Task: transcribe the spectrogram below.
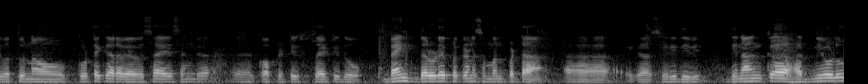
ಇವತ್ತು ನಾವು ಕೋಟೆಕಾರ ವ್ಯವಸಾಯ ಸಂಘ ಕೋಆಪರೇಟಿವ್ ಸೊಸೈಟಿದು ಬ್ಯಾಂಕ್ ದರೋಡೆ ಪ್ರಕರಣ ಸಂಬಂಧಪಟ್ಟ ಈಗ ಸೇರಿದ್ದೀವಿ. ದಿನಾಂಕ ಹದಿನೇಳು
